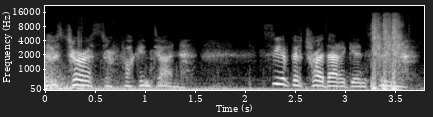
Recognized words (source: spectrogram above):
Those tourists are fucking done. See if they try that again soon.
